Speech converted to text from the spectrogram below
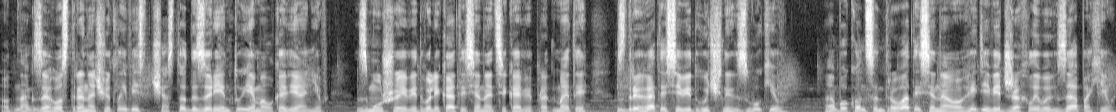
Однак загострена чутливість часто дезорієнтує малкавіанів, змушує відволікатися на цікаві предмети, здригатися від гучних звуків або концентруватися на огиді від жахливих запахів,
